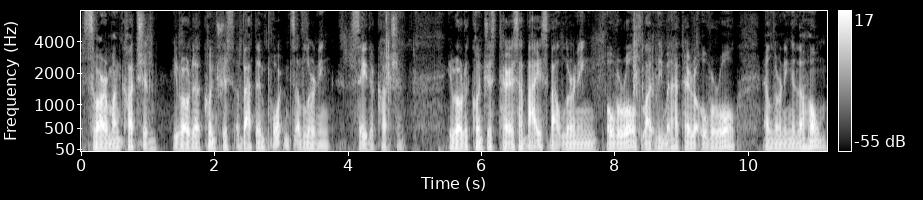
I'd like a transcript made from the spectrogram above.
Svarim on Kachim. He wrote a kuntris about the importance of learning Seder Kachim. He wrote a kuntris Teres Habayis about learning overall, Limud HaTorah overall, and learning in the home.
